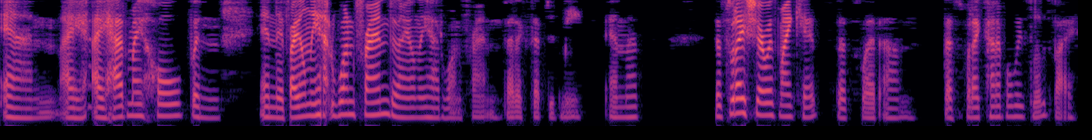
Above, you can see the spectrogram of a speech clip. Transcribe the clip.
and i i had my hope and and if i only had one friend and i only had one friend that accepted me and that's that's what i share with my kids that's what um that's what i kind of always lived by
